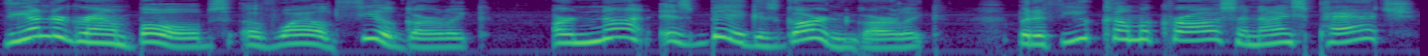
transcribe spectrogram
The underground bulbs of wild field garlic are not as big as garden garlic, but if you come across a nice patch,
